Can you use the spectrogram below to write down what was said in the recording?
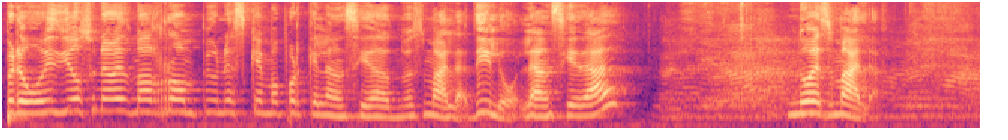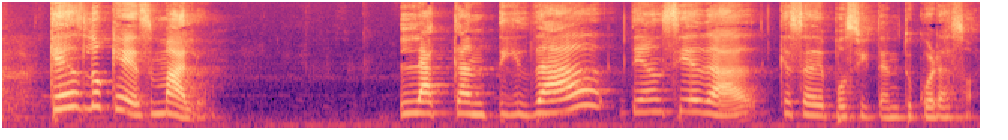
Pero hoy Dios una vez más rompe un esquema porque la ansiedad no es mala. Dilo, ¿la ansiedad? No, es mala. no es mala. ¿Qué es lo que es malo? La cantidad de ansiedad que se deposita en tu corazón.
